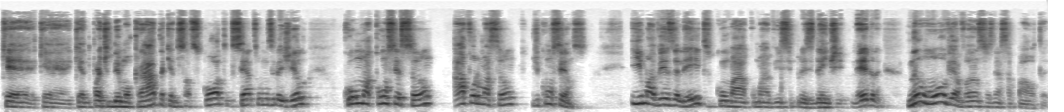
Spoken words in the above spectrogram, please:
que é que é, que é do Partido Democrata, que é do Sascota, certo. Vamos elegê-lo com uma concessão à formação de consenso. E uma vez eleito com uma, com uma vice-presidente negra, não houve avanços nessa pauta.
